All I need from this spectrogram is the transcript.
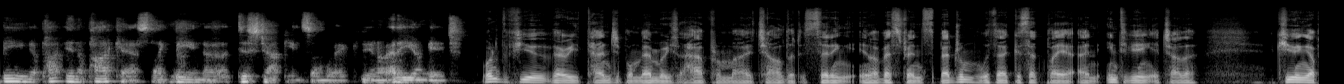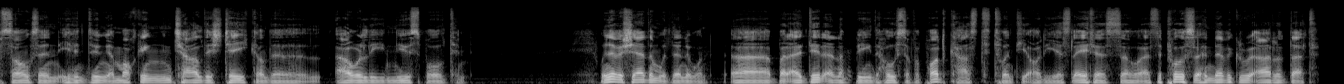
being a po- in a podcast like being a disc jockey in some way you know at a young age. One of the few very tangible memories I have from my childhood is sitting in my best friend's bedroom with a cassette player and interviewing each other queuing up songs and even doing a mocking, childish take on the hourly news bulletin. We never shared them with anyone, uh, but I did end up being the host of a podcast 20 odd years later, so I suppose I never grew out of that.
